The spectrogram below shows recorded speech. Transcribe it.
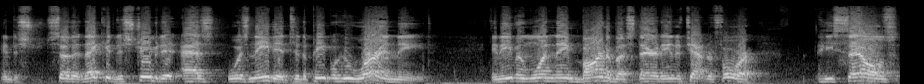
and so that they could distribute it as was needed to the people who were in need. And even one named Barnabas, there at the end of chapter 4, he sells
